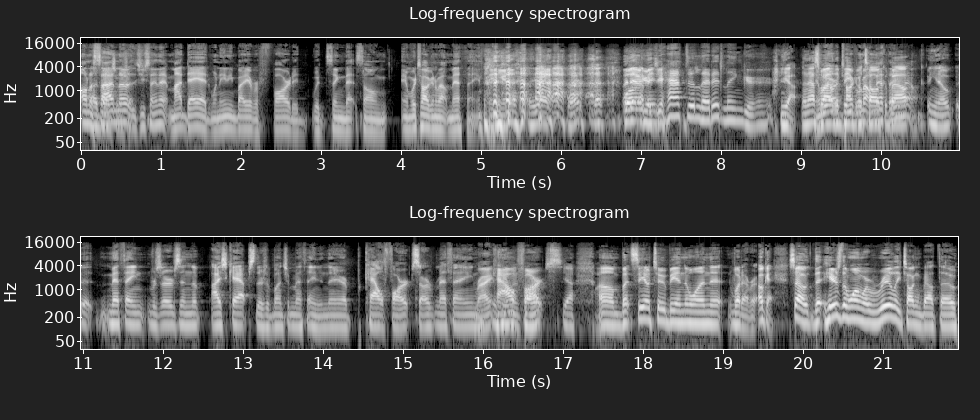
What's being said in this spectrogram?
on a bunch side note, stuff. that you saying that, my dad, when anybody ever farted, would sing that song, and we're talking about methane. well, well, I mean- you have to let it linger. Yeah, and that's And why are the people talking talk about about, you know uh, methane reserves in the ice caps. There's a bunch of methane in there. Cow farts are methane. Right. Cow farts. Yeah. Um, but CO2 being the one that whatever. Okay, so the, here's the one we're really talking about though.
